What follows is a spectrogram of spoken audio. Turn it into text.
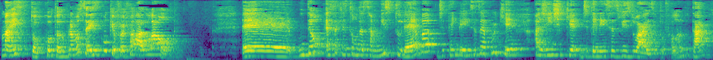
Mas tô contando para vocês o que foi falado lá ontem. É, então, essa questão dessa mistureba de tendências é porque a gente quer, de tendências visuais, eu tô falando, tá?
